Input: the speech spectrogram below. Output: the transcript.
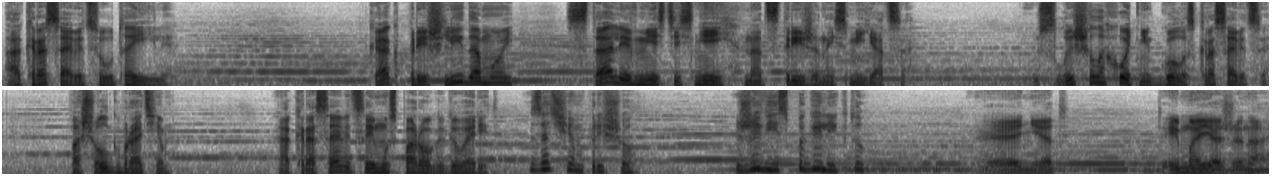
а красавицу утаили. Как пришли домой, стали вместе с ней над стриженной смеяться. Услышал охотник голос красавицы, пошел к братьям. А красавица ему с порога говорит. «Зачем пришел? Живи с Пагаликту». «Э, нет, ты моя жена.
